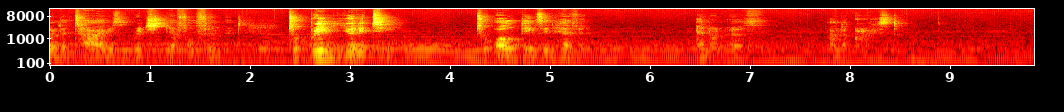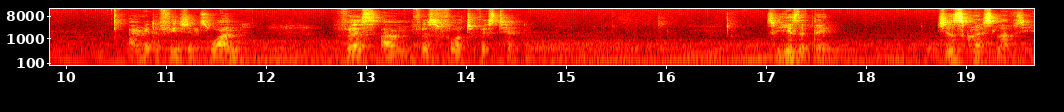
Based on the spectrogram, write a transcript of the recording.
when the times reach their fulfillment, to bring unity to all things in heaven and on earth under Christ. I read Ephesians 1, verse, um, verse 4 to verse 10. So here's the thing Jesus Christ loves you.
